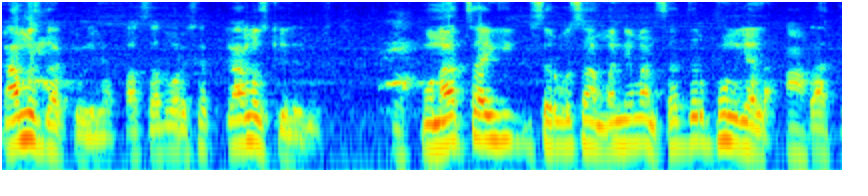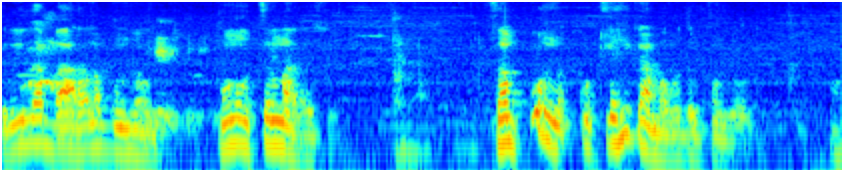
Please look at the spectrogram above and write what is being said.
कामच दाखवले पाच सात वर्षात कामच केलं नुसतं कुणाचाही सर्वसामान्य माणसात जर फोन गेला हा. रात्रीला बाराला फोन जाऊन फोन उचलणार आहे. संपूर्ण कुठल्याही कामाबद्दल फोन जाऊन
